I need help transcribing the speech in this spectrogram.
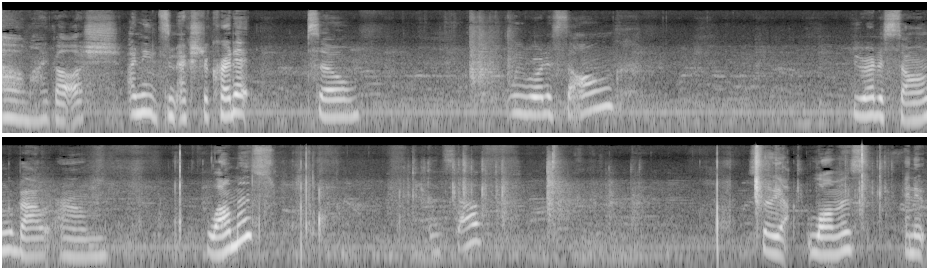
Oh my gosh. I need some extra credit. So we wrote a song. We wrote a song about um, llamas and stuff. So yeah, llamas, and it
